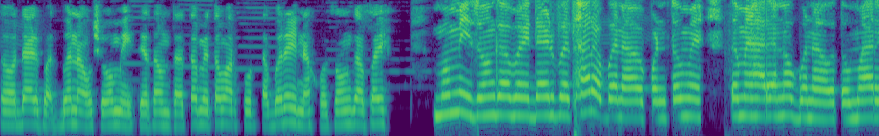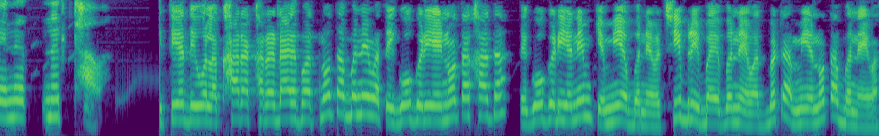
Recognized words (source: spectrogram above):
તો દાળ ભાત બનાવશો અમે તે તમતા તમે તમારા પૂરતા બનાવી નાખો સોંગાભાઈ મમ્મી જોંગાભાઈ દાળ ભાત સારા બનાવે પણ તમે તમે હારા ન બનાવો તો મારે ન- નથી ખાવા. તે દી ખારા ખારા દાળ ભાત નહોતા બનાવ્યા તે ગોગડીએ નહોતા ખાધા. તે ગોગડીએ એમ કે મેં બનાવ્યા બાઈ બનાવ્યા બેટા મેં નહોતા બનાવ્યા.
